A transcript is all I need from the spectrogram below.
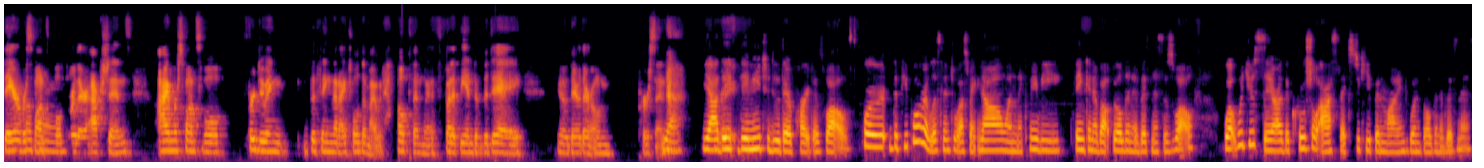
they're responsible okay. for their actions. I'm responsible for doing the thing that I told them I would help them with. But at the end of the day, you know, they're their own person. Yeah. Yeah right. they they need to do their part as well for the people who are listening to us right now and like maybe thinking about building a business as well what would you say are the crucial aspects to keep in mind when building a business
